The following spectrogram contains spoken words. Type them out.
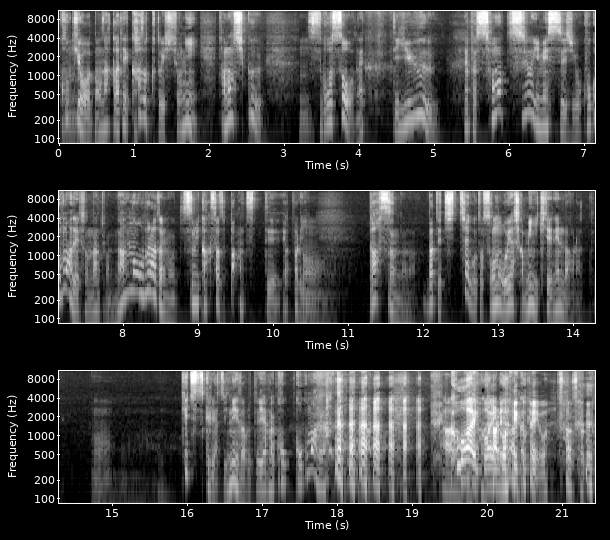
故郷の中で家族と一緒に楽しくうん。過ごそうねっていうやっぱりその強いメッセージをここまでそのなんていうか何のオブラートにも包み隠さずバンっつってやっぱりうん。出すんだな。だってちっちゃいことその親しか見に来てねえんだからってうんケチつけるやついねえだろって。いやまあこここまでなっちゃうからあの怖い怖い。怖ないんだけど。怖いそうそう。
